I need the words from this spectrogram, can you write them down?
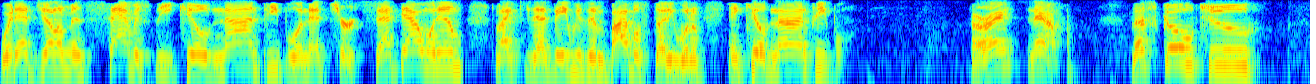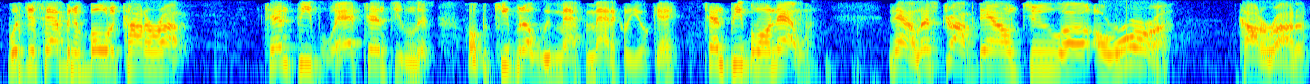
where that gentleman savagely killed nine people in that church. Sat down with him like that they was in Bible study with him and killed nine people. All right? Now, let's go to what just happened in Boulder, Colorado. 10 people. Add 10 to the list. Hope you're keeping up with mathematically, okay? 10 people on that one. Now, let's drop down to uh, Aurora, Colorado.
